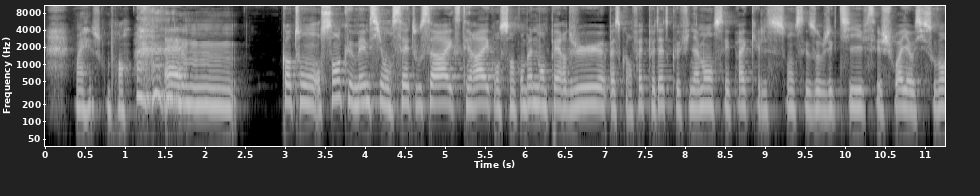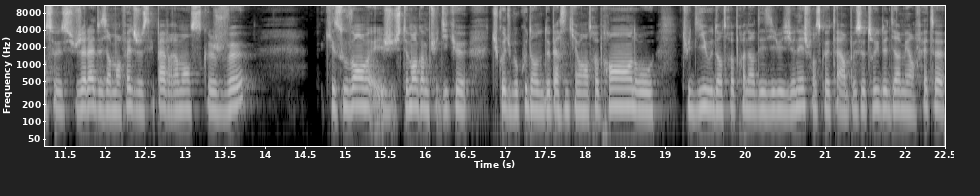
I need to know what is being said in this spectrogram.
ouais je comprends. Euh, quand on sent que même si on sait tout ça, etc., et qu'on se sent complètement perdu, parce qu'en fait, peut-être que finalement, on sait pas quels sont ses objectifs, ses choix. Il y a aussi souvent ce sujet-là de dire, mais en fait, je sais pas vraiment ce que je veux. Qui est souvent, justement, comme tu dis que tu coaches beaucoup de personnes qui aimeraient entreprendre, ou tu dis, ou d'entrepreneurs désillusionnés. Je pense que tu as un peu ce truc de dire, mais en fait, euh,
